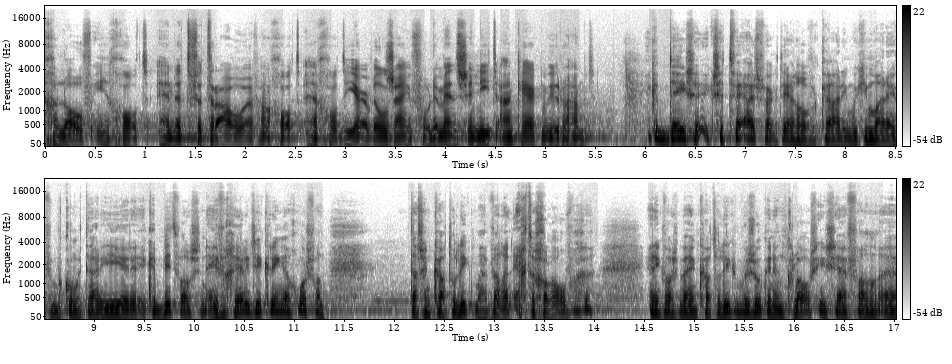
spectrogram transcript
geloof in God en het vertrouwen van God en God die er wil zijn voor de mensen niet aan kerkmuren hangt. Ik heb deze, ik zet twee uitspraken tegenover elkaar, die moet je maar even becommentariëren. Ik heb dit wel eens in evangelische kringen gehoord van, dat is een katholiek, maar wel een echte gelovige. En ik was bij een katholieke bezoek in een klooster, die zei van, uh,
